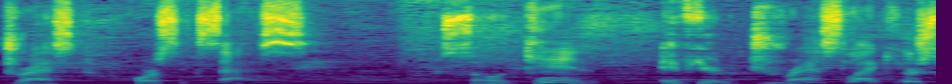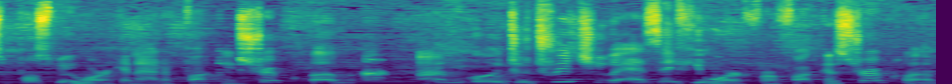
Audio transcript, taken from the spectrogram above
dress for success. So again, if you're dressed like you're supposed to be working at a fucking strip club, I'm going to treat you as if you work for a fucking strip club.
